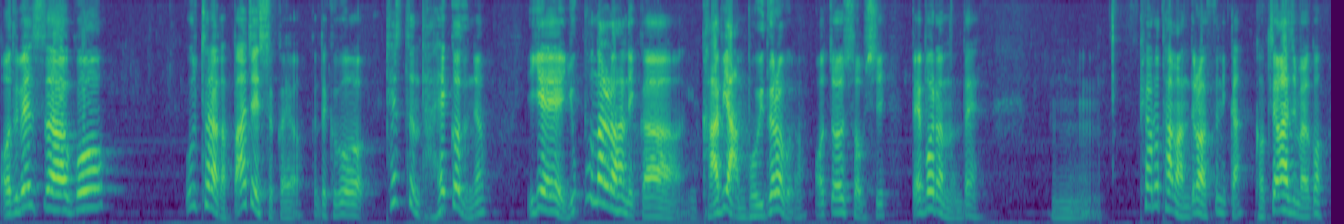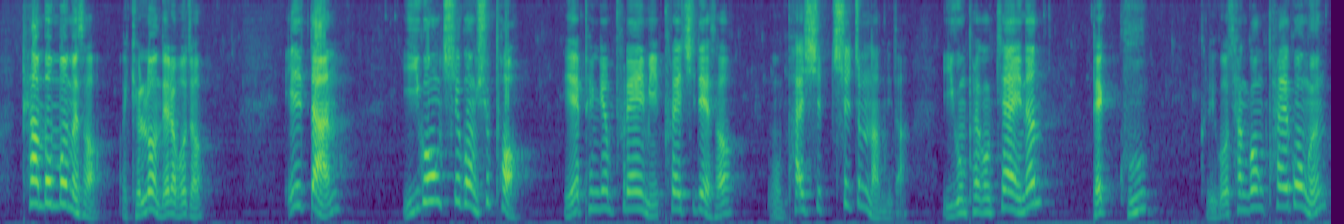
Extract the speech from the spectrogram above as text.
어드밴스하고 울트라가 빠져 있을 거예요. 근데 그거 테스트는 다 했거든요. 이게 6분할로 하니까 값이 안 보이더라고요. 어쩔 수 없이 빼버렸는데 음, 표로 다 만들어 왔으니까 걱정하지 말고 표 한번 보면서 결론 내려보죠. 일단 2070 슈퍼의 평균 프레임이 FHD에서 87점 나옵니다. 2080 Ti는 109 그리고 3080은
